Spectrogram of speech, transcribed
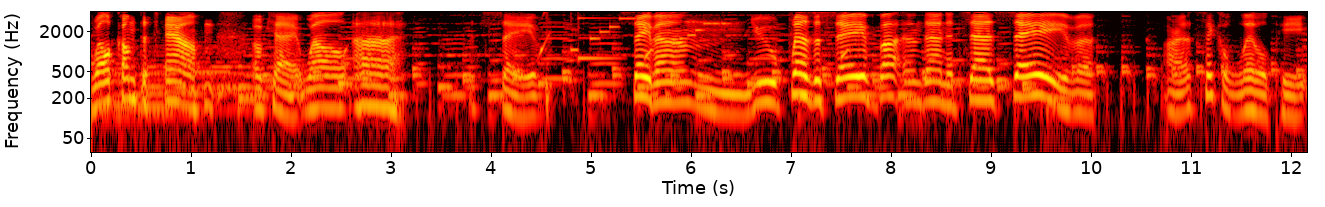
Welcome to town. okay, well, uh, let's save. Saving. You press the save button, then it says save. Alright, let's take a little peek.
